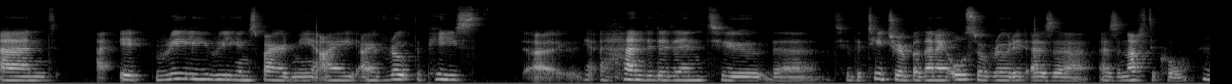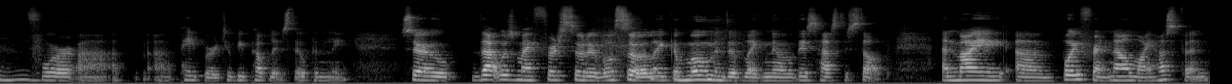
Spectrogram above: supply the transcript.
and it really really inspired me i i wrote the piece uh, handed it in to the to the teacher but then i also wrote it as a as an article Mhm. for uh, a, a paper to be published openly so that was my first sort of also like a moment of like no this has to stop. And my um, boyfriend now my husband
